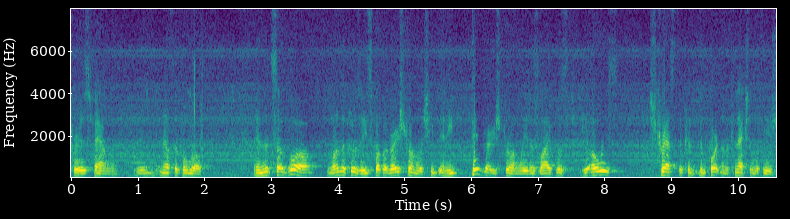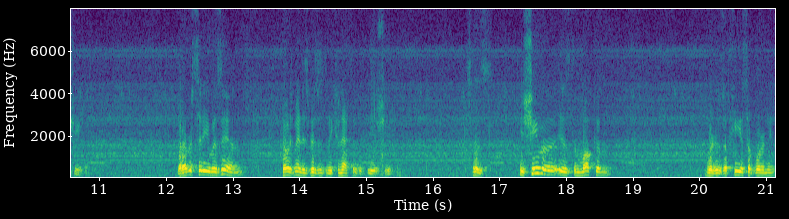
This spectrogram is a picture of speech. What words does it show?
for his family, an ethical will. in the Tzavor, one of the crews he spoke very strongly, which he, and he did very strongly in his life, was he always stressed the, the importance of a connection with the yeshiva. Whatever city he was in, he always made his business to be connected with the yeshiva. He says, yeshiva is the mokum where there's a chiyas of learning.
